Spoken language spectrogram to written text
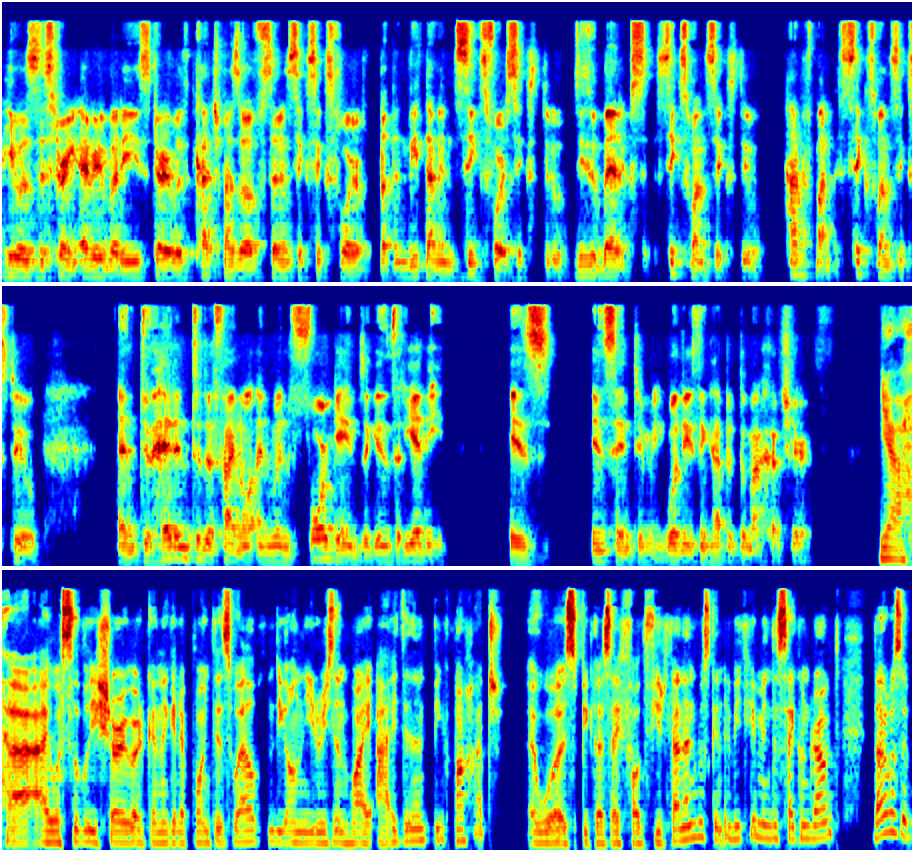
He was destroying everybody. He started with Kachmazov seven six six four, but then Virtanen six four six two, Zizou Bergs six one six two, Hanfmann six one six two, and to head into the final and win four games against Riedi is insane to me. What do you think happened to Machac here? Yeah, I was totally sure we were gonna get a point as well. The only reason why I didn't pick Machac was because I thought Virtanen was going to beat him in the second round. That was a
